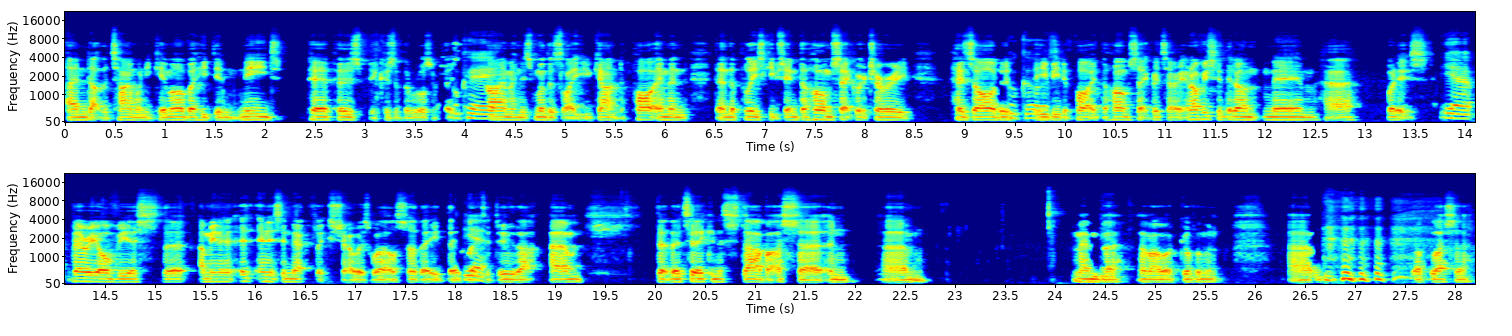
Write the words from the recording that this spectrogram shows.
and at the time when he came over, he didn't need papers because of the rules in place Okay. at the time. And his mother's like, "You can't deport him," and then the police keep saying the Home Secretary has ordered Oh, that he be deported. The Home Secretary, and obviously they don't name her, but it's Yeah. very obvious that I mean, and it's a Netflix show as well, so they they like Yeah. to do that. Um, that they're taking a stab at a certain um, member of our government. Um, God bless her.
